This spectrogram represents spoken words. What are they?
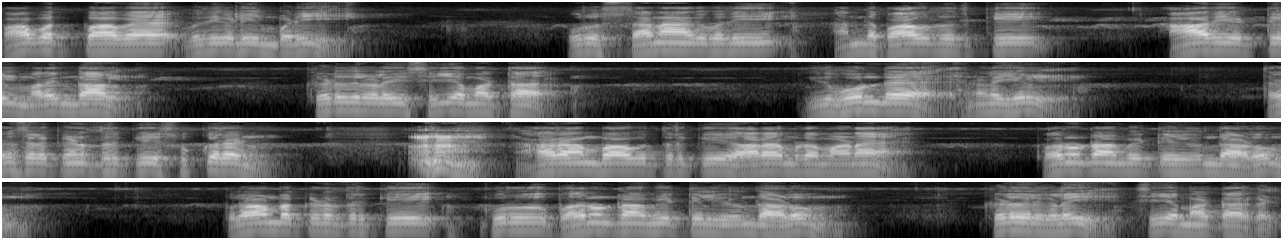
பாவத்பாவ விதிகளின்படி ஒரு ஸ்தானாதிபதி அந்த பாவத்திற்கு ஆறு எட்டில் மறைந்தால் கெடுதல்களை செய்ய மாட்டார். இதுபோன்ற நிலையில் தனுசலக்கணத்திற்கு சுக்கரன் சுக்கிரன் ஆறாம் பாவத்திற்கு ஆறாம் இடமான பதினொன்றாம் வீட்டில் இருந்தாலும் துலாம் லக்கணத்திற்கு குரு பதினொன்றாம் வீட்டில் இருந்தாலும் கெடுதல்களை செய்ய மாட்டார்கள்.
